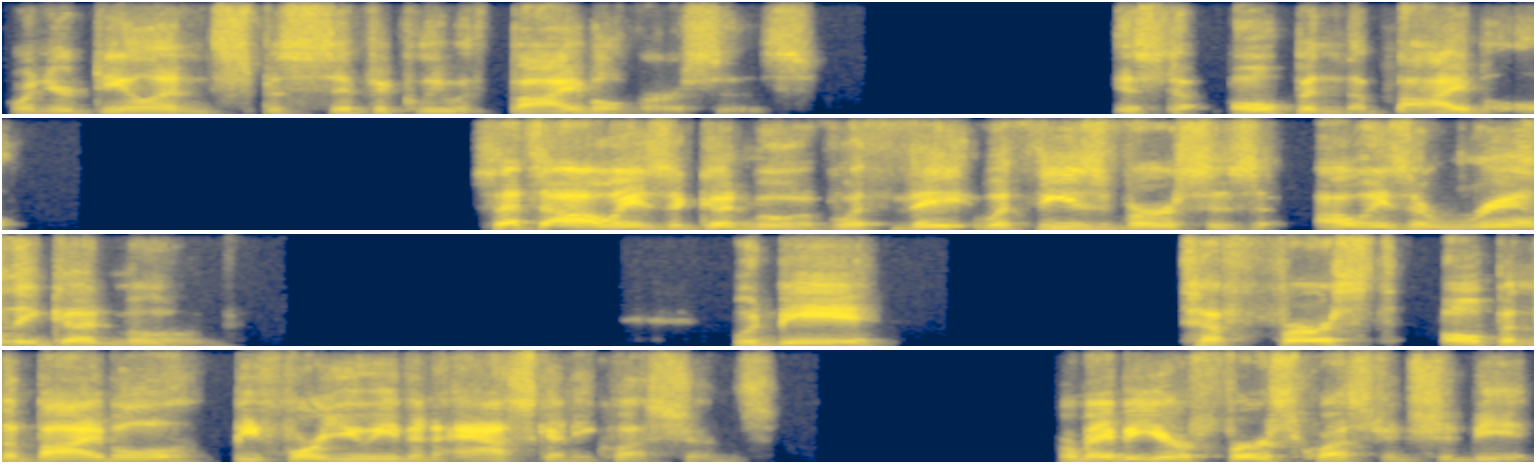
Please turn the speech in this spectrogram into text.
when you're dealing specifically with Bible verses is to open the Bible. So that's always a good move. With the with these verses, always a really good move would be to first open the Bible before you even ask any questions. Or maybe your first question should be,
